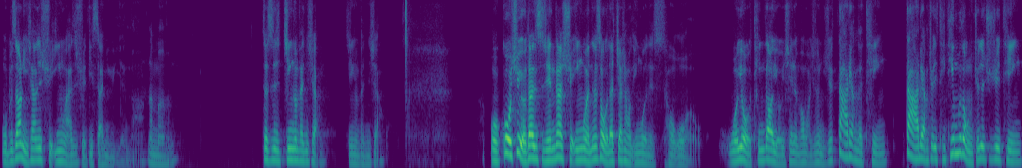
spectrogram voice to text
我不知道你现在是学英文还是学第三语言啊？那么这是经验分享，经验分享。我过去有段时间在学英文，那时候我在加强我的英文的时候，我我有听到有一些人方法，就是你就大量的听，大量就是听，听不懂就是继续听。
